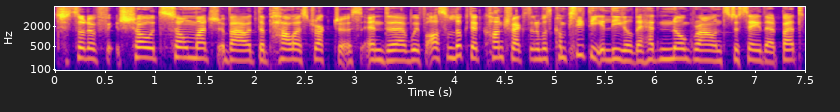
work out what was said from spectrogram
sort of showed so much about the power structures. And uh, we've also looked at contracts, and it was completely illegal. They had no grounds to say that. But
